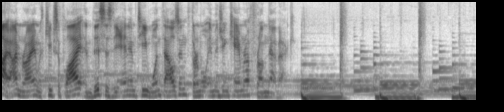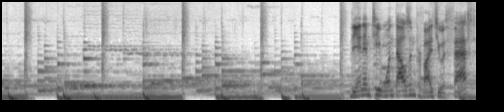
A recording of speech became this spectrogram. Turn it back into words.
Hi, I'm Ryan with Keep Supply, and this is the NMT 1000 thermal imaging camera from NAVAC. The NMT 1000 provides you with fast,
